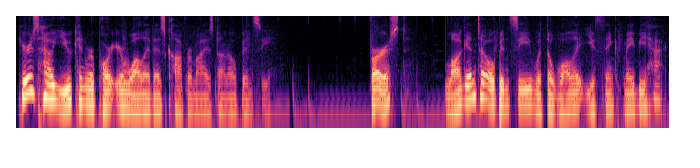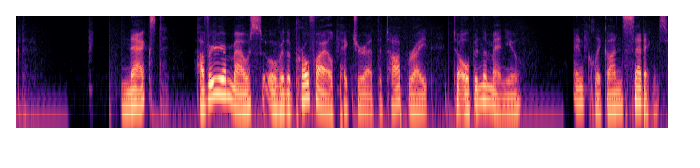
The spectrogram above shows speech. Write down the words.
Here's how you can report your wallet as compromised on OpenSea. First, log into OpenSea with the wallet you think may be hacked. Next, hover your mouse over the profile picture at the top right to open the menu and click on Settings.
